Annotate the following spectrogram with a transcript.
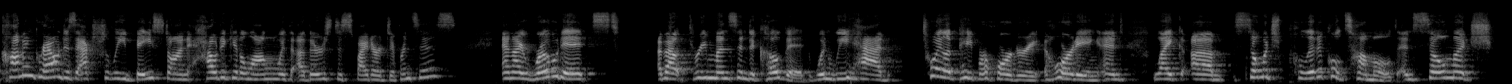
Common Ground is actually based on how to get along with others despite our differences, and I wrote it about three months into COVID when we had toilet paper hoarding, and like um, so much political tumult and so much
